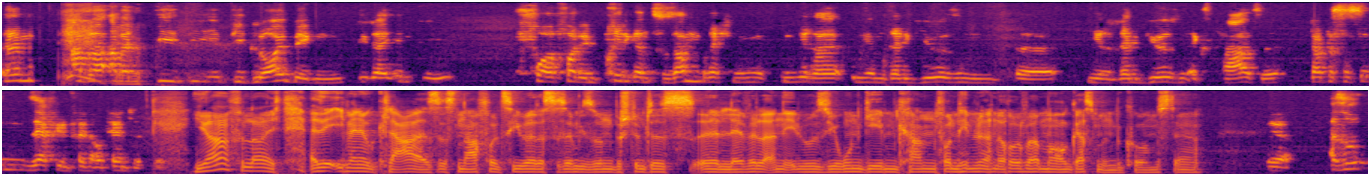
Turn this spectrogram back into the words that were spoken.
Ähm, aber aber Ja. die, die, die Gläubigen, die da irgendwie vor, vor den Predigern zusammenbrechen in ihrer, in ihrem religiösen, äh, ihrer religiösen Ekstase, glaube, dass das in sehr vielen Fällen authentisch ist. Ja, vielleicht. Also ich meine, klar, es ist nachvollziehbar, dass es irgendwie so ein bestimmtes äh, Level an Illusion geben kann, von dem du dann auch irgendwann mal Orgasmen bekommst, ja. Also,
